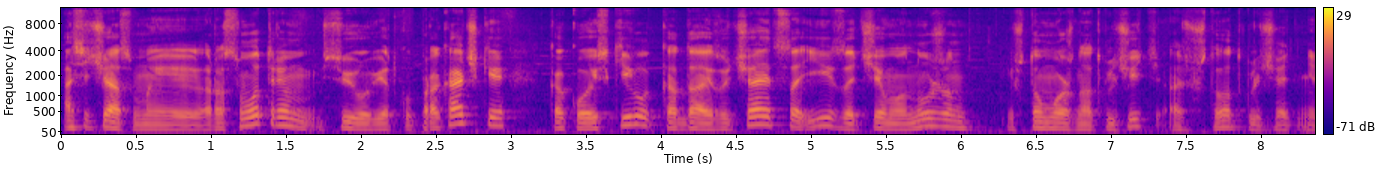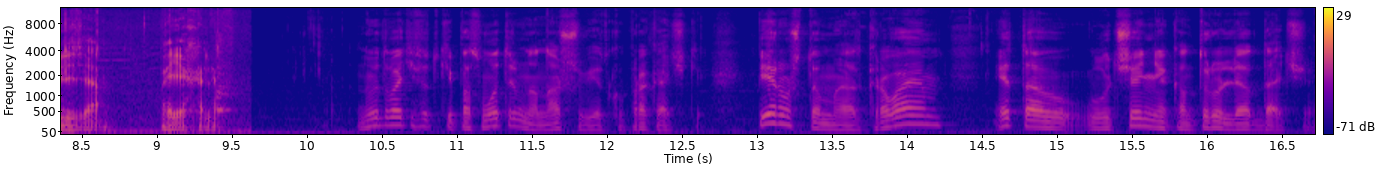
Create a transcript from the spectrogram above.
А сейчас мы рассмотрим всю его ветку прокачки, какой скилл, когда изучается и зачем он нужен, и что можно отключить, а что отключать нельзя. Поехали. Ну и давайте все-таки посмотрим на нашу ветку прокачки. Первым, что мы открываем, это улучшение контроля отдачи.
